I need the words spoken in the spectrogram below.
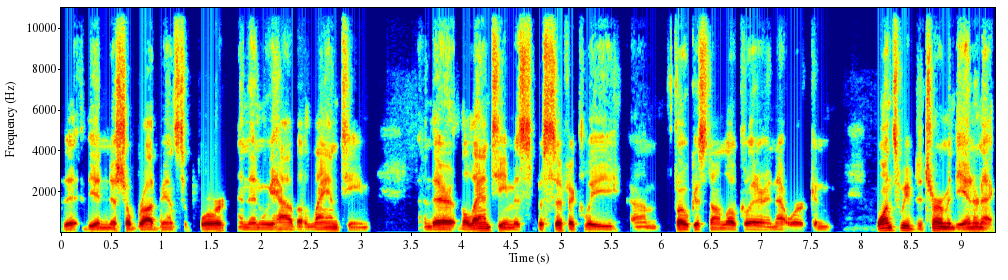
the the initial broadband support, and then we have a LAN team, and there the LAN team is specifically um, focused on local area network, and once we've determined the internet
